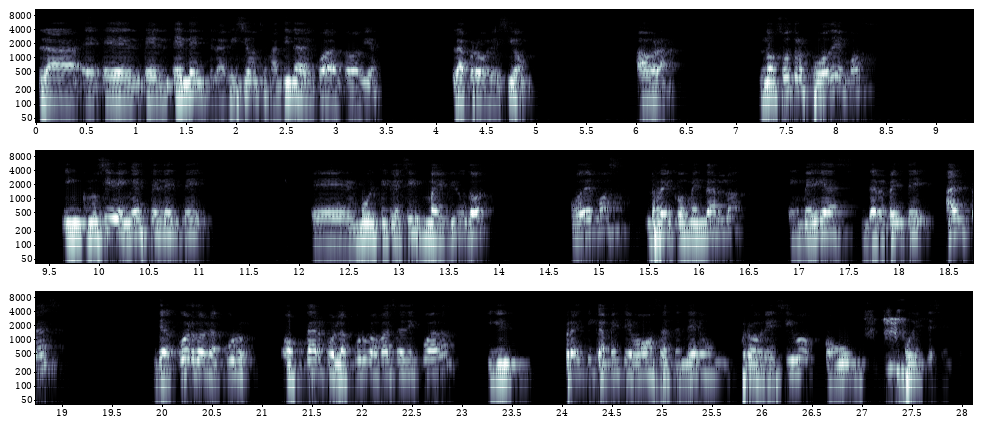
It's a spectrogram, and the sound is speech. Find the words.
la, el, el, el lente, la visión se mantiene adecuada todavía. La progresión. Ahora, nosotros podemos, inclusive en este lente, eh, My View 2, podemos recomendarlos en medidas de repente altas, de acuerdo a la curva, optar por la curva base adecuada y prácticamente vamos a tener un progresivo con un buen desempeño,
